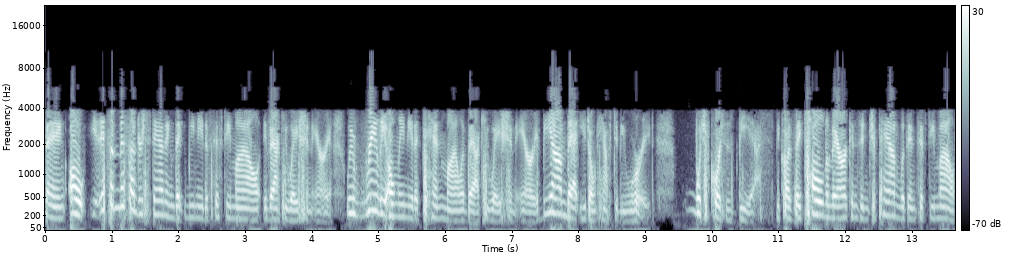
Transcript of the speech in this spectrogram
saying, oh, it's a misunderstanding that we need a 50 mile evacuation area. We really only need a 10 mile evacuation area. Beyond that, you don't have to be worried which of course is BS because they told Americans in Japan within 50 miles,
